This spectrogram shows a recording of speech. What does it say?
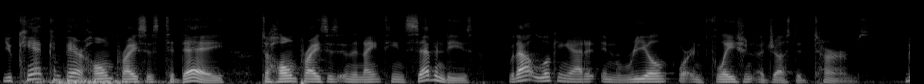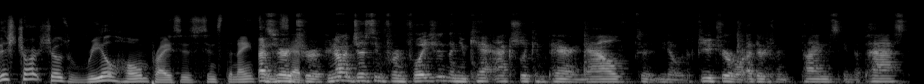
You can't compare home prices today to home prices in the 1970s without looking at it in real or inflation adjusted terms. This chart shows real home prices since the 1970s. That's very true. If you're not adjusting for inflation, then you can't actually compare now to you know the future or other different times in the past.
